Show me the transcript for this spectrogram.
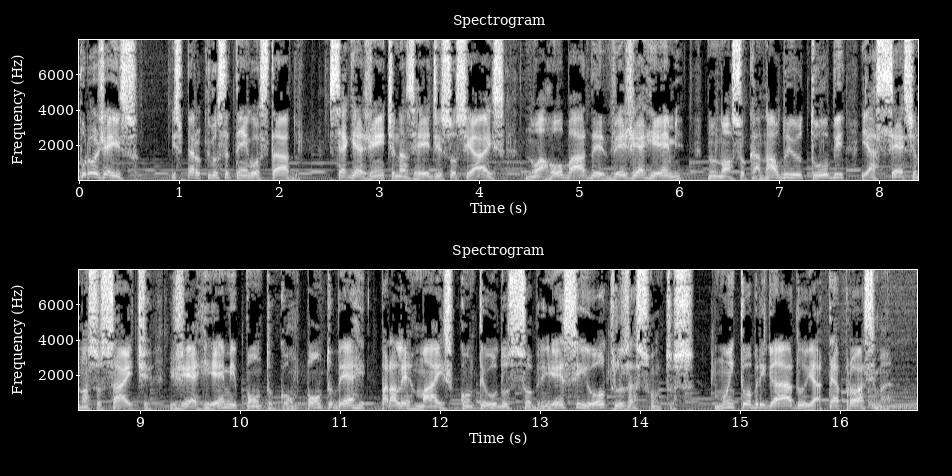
Por hoje é isso. Espero que você tenha gostado. Segue a gente nas redes sociais, no ADVGRM, no nosso canal do YouTube e acesse nosso site grm.com.br para ler mais conteúdos sobre esse e outros assuntos. Muito obrigado e até a próxima!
